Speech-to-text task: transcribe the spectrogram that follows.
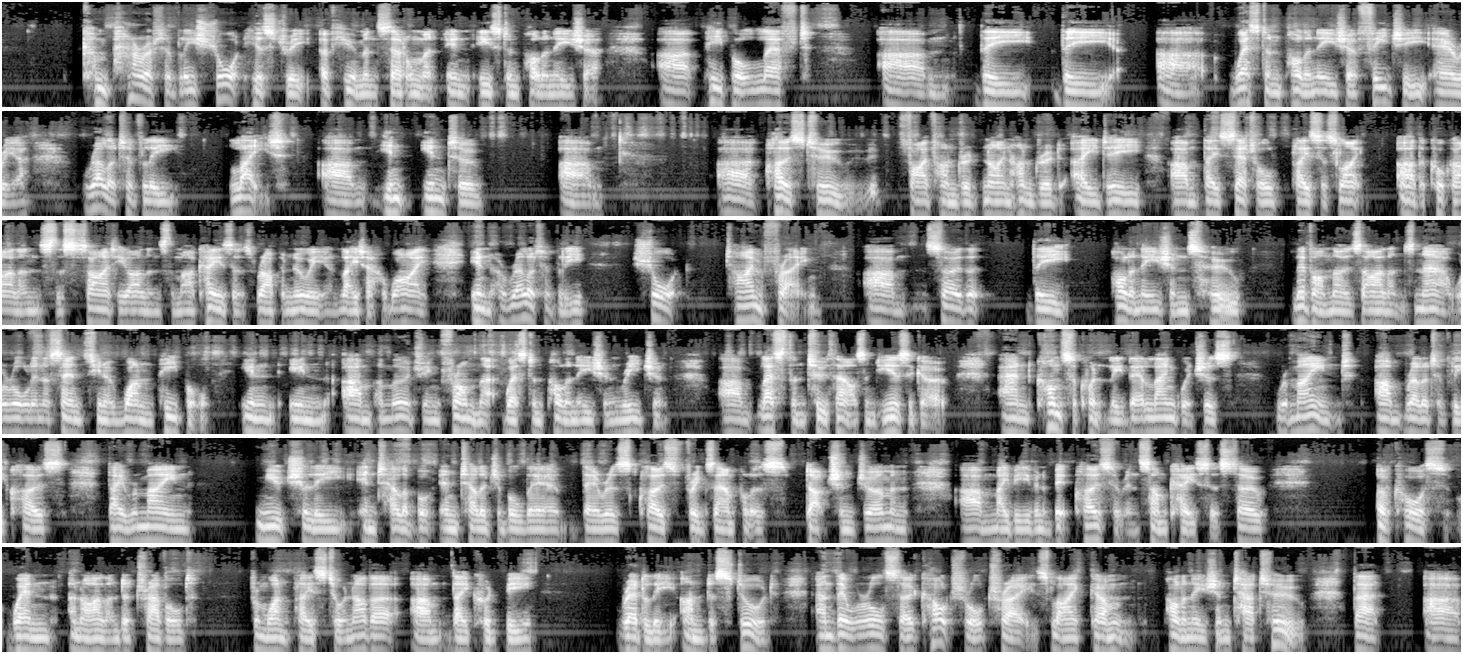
comparatively short history of human settlement in eastern Polynesia. Uh, people left um, the the uh, western Polynesia, Fiji area relatively late um, in into um, uh, close to 500, 900 AD. Um, they settled places like uh, the Cook Islands, the Society Islands, the Marquesas, Rapa Nui, and later Hawaii in a relatively short time frame, um, so that the Polynesians who live on those islands now were all, in a sense, you know, one people in in um, emerging from that Western Polynesian region. Um, less than 2,000 years ago, and consequently, their languages remained um, relatively close. They remain mutually intelligible. Intelligible. They're they're as close, for example, as Dutch and German, um, maybe even a bit closer in some cases. So, of course, when an islander travelled from one place to another, um, they could be readily understood. And there were also cultural traits like um, Polynesian tattoo that uh,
